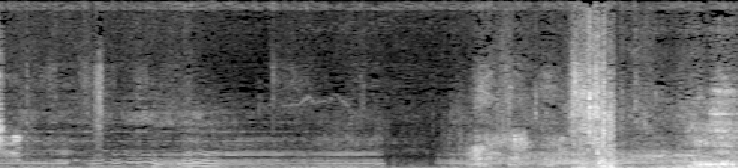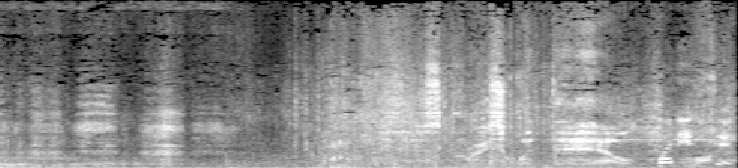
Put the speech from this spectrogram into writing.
you? Jesus Christ, what the hell? What is it?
